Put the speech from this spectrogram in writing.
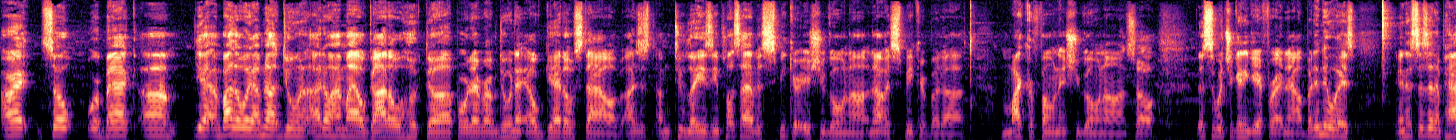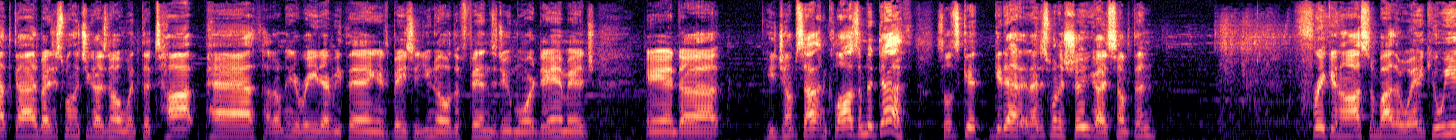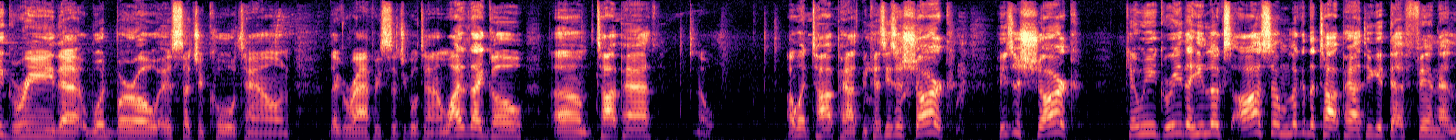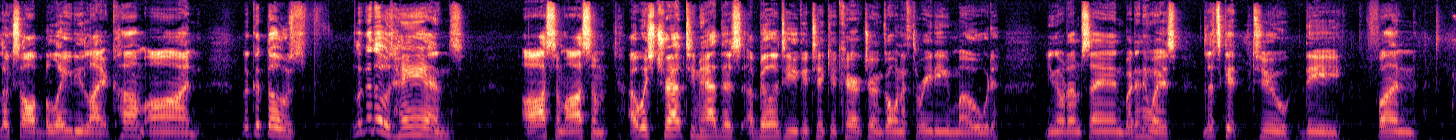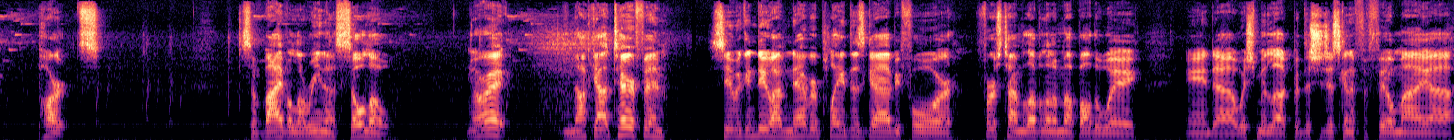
Alright, so we're back. Um, yeah, and by the way, I'm not doing, I don't have my Elgato hooked up or whatever. I'm doing it Elgato style. I just, I'm too lazy. Plus, I have a speaker issue going on. Not a speaker, but a microphone issue going on. So, this is what you're to get for right now. But anyways, and this isn't a path guide, but I just want to let you guys know went the top path. I don't need to read everything. It's basically, you know, the fins do more damage. And, uh, he jumps out and claws him to death. So let's get, get at it. And I just want to show you guys something freaking awesome, by the way. Can we agree that Woodburrow is such a cool town? The graphics such a cool town. Why did I go um, top path? No. I went top path because he's a shark. He's a shark. Can we agree that he looks awesome? Look at the top path. You get that fin that looks all blady like. Come on. Look at those. Look at those hands. Awesome, awesome. I wish Trap Team had this ability. You could take your character and go into 3D mode. You know what I'm saying? But anyways, let's get to the fun parts. Survival Arena Solo. Alright, knock out Terrafin. See what we can do. I've never played this guy before. First time leveling him up all the way. And uh, wish me luck, but this is just going to fulfill my uh,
